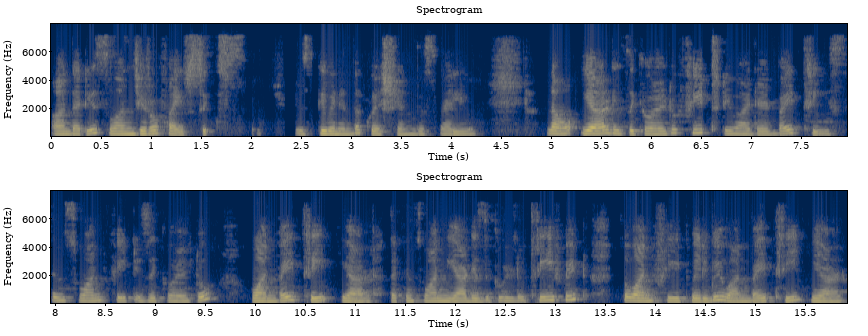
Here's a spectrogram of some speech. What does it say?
and that is 1056 which is given in the question this value. Now yard is equal to feet divided by 3 since 1 feet is equal to 1 by 3 yard. That means 1 yard is equal to 3 feet. So 1 feet will be 1 by 3 yard.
